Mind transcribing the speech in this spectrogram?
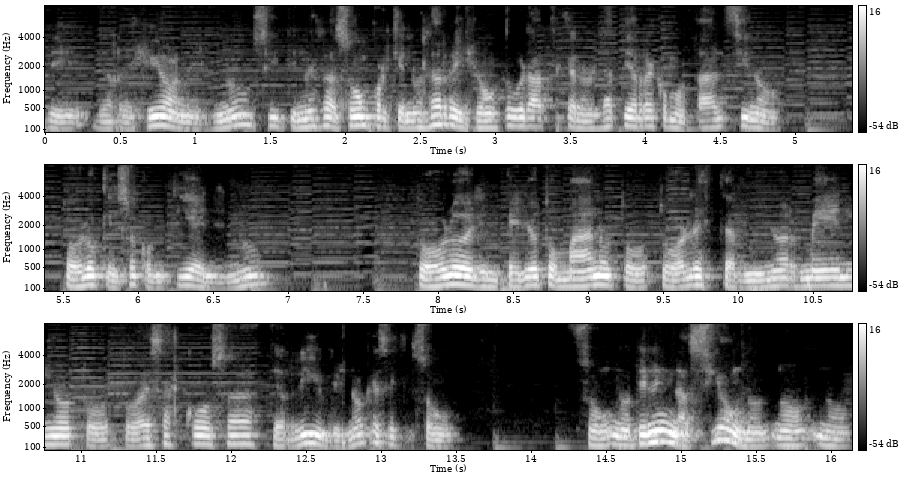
de, de, regiones, ¿no? Sí, tienes razón, porque no es la región geográfica, no es la tierra como tal, sino todo lo que eso contiene, ¿no? Todo lo del imperio otomano, todo, todo el exterminio armenio, todas esas cosas terribles, ¿no? Que, se, son, son, no tienen nación, no, no, no,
